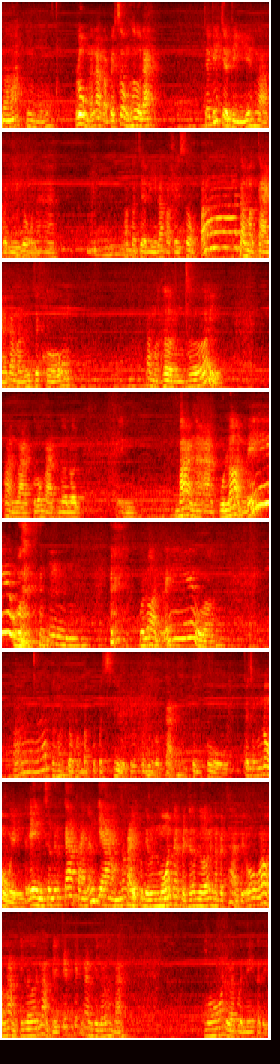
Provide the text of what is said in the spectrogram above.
หมออืมลุงนั่นน่ะก็ไปส่งเธอได้เจะดีเจะดีลาวก็ดีลุงนะฮะอื มเราก็เจะดีเราก็ไปส่งป้าต้องมาไกลแล้วต้องมาลุ้นจะโค้งต้องมาเฮิงเฮ้ยผ่านหลายโค้งหลายเรือรถเห็นบ้านนะอ่างกูรอดแล้วอืมกูรอดแล้วอะป้าเป็นคนตัวคนบักกุปซิวตัวคนอยู่กับกันตึงผูก็จังหน่อยตัวเองสมรกล้าไปแล้วยานเนาะใครคนเดียวมันมดนะไปเธอเลยนะไปถ่ายไปโอ้ว้าวน้ำไปเลยน้ำไปเก็บเก็บน้ำไปเลยนะมดเลยคนนี้ก็ดิ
